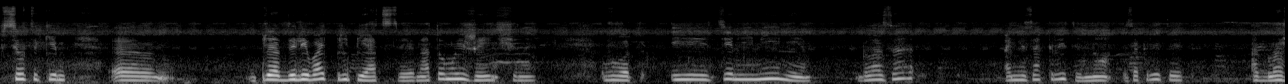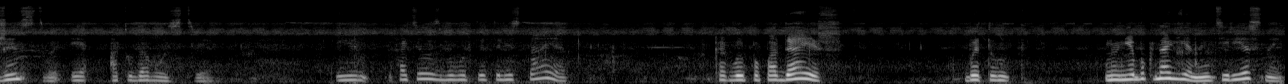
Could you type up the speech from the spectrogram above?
все-таки э, преодолевать препятствия, на том и женщины. Вот. И тем не менее, Глаза, они закрыты, но закрыты от блаженства и от удовольствия. И хотелось бы вот это листая, как бы попадаешь в эту, ну, необыкновенно интересный,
